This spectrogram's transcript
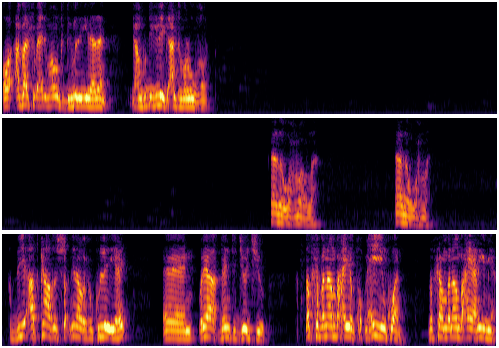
oo cabaar ka bacdi maamulka degmada yirahdaan gacan ku dhigiliya gacanta lagu qaban aadan u waxmaa wallahi aadan u waxmaa haddii aad ka hadasho ninaa wuxuu ku leeyahay waryaa beenta georgio dadka banaan baxaya maxay yihiin kuwan? Dadkaan banaan baxaya anigi miya.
